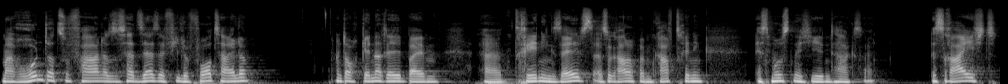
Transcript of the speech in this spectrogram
mal runterzufahren. Also es hat sehr, sehr viele Vorteile. Und auch generell beim äh, Training selbst, also gerade auch beim Krafttraining, es muss nicht jeden Tag sein. Es reicht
